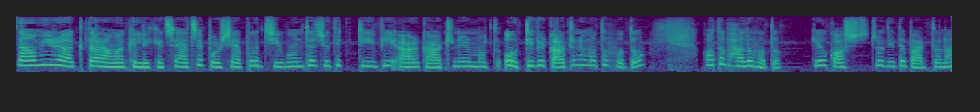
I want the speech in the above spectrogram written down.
সামিরা আক্তার আমাকে লিখেছে আছে পড়শি আপু, জীবনটা যদি টিভি আর কার্টুনের মতো, ও টিভির কার্টুনের মতো হতো, কত ভালো হতো। কেউ কষ্ট দিতে পারতো না।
